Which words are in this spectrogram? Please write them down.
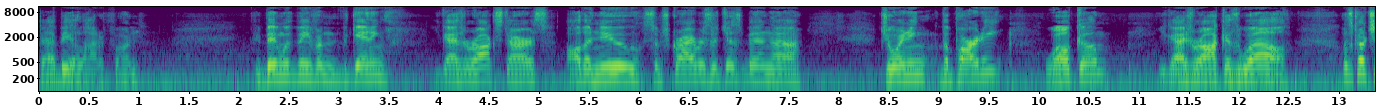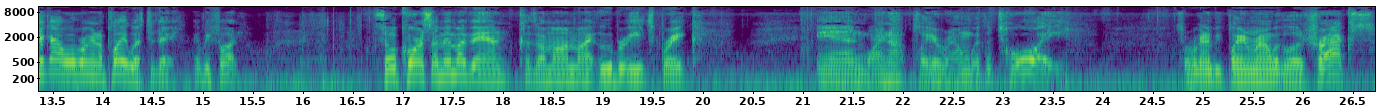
That'd be a lot of fun. If you've been with me from the beginning, you guys are rock stars. All the new subscribers have just been uh, joining the party. Welcome. You guys rock as well. Let's go check out what we're going to play with today. It'll be fun. So, of course, I'm in my van because I'm on my Uber Eats break. And why not play around with a toy? So we're going to be playing around with a LaTrax.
